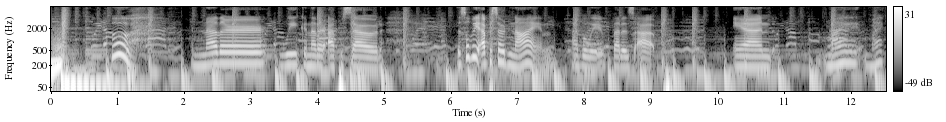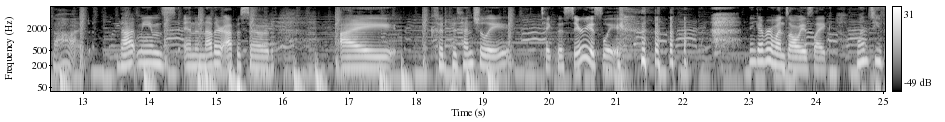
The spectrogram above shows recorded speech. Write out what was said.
Whew. Another week, another episode. This will be episode nine, I believe, that is up. And my my god. That means in another episode I could potentially take this seriously. I think everyone's always like, once you've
